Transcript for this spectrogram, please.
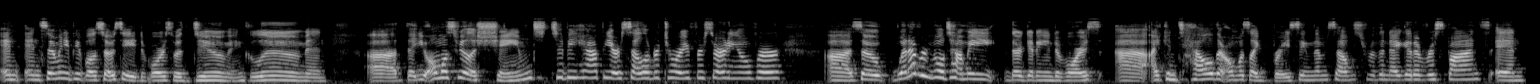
And and so many people associate divorce with doom and gloom and uh, that you almost feel ashamed to be happy or celebratory for starting over. Uh, so whenever people tell me they're getting a divorce, uh, I can tell they're almost like bracing themselves for the negative response. And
